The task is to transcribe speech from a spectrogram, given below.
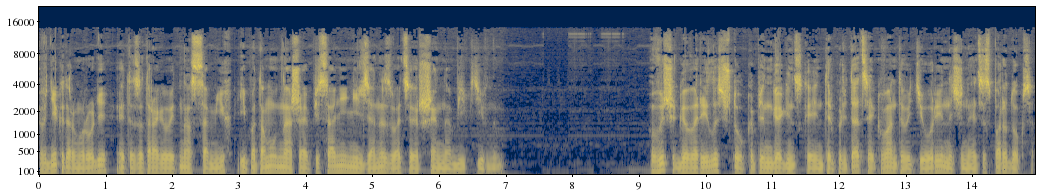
В некотором роде это затрагивает нас самих, и потому наше описание нельзя назвать совершенно объективным. Выше говорилось, что копенгагенская интерпретация квантовой теории начинается с парадокса.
